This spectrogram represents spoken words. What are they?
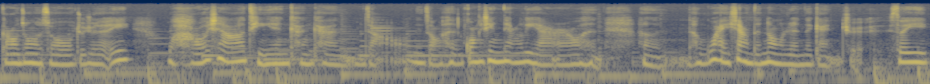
高中的时候我就觉得，哎、我好想要体验看看，你知道那种很光鲜亮丽啊，然后很很很外向的那种人的感觉。所以，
